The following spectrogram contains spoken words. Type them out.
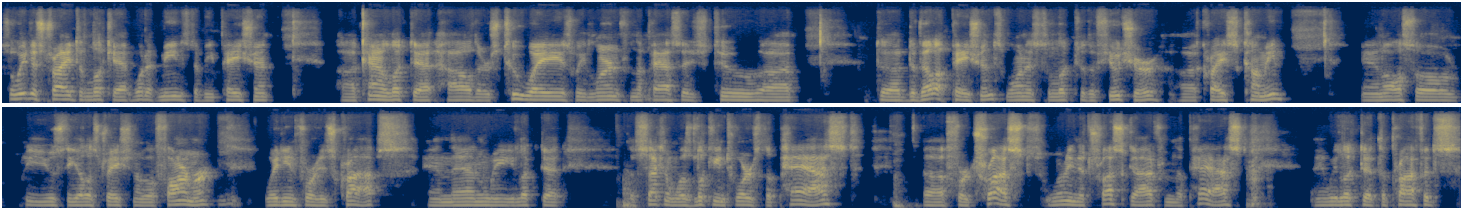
So we just tried to look at what it means to be patient. Uh, kind of looked at how there's two ways we learn from the passage to uh, to develop patience. One is to look to the future, uh, Christ's coming, and also he used the illustration of a farmer waiting for his crops. And then we looked at the second was looking towards the past uh, for trust, learning to trust God from the past. And we looked at the prophets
